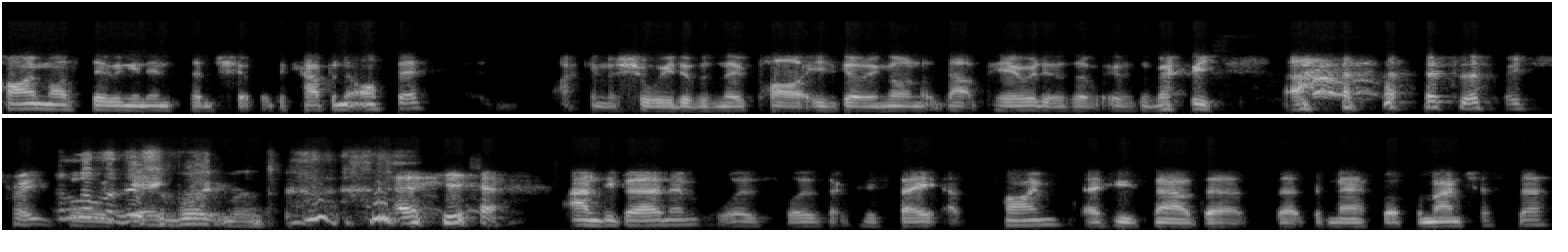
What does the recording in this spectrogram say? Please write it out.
time, I was doing an internship with the Cabinet Office. I can assure you there was no parties going on at that period. It was a, it was a very, uh, it was a very straightforward. Another disappointment. uh, yeah, Andy Burnham was was Secretary of State at the time, uh, who's now the, the, the mayor for Manchester.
